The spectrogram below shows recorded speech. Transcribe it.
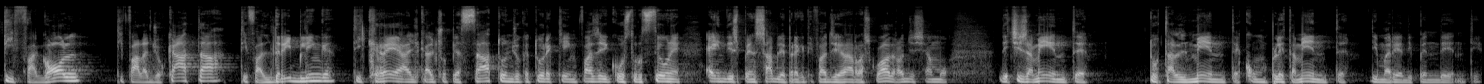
ti fa gol, ti fa la giocata, ti fa il dribbling, ti crea il calcio piazzato, un giocatore che in fase di costruzione è indispensabile perché ti fa girare la squadra. Oggi siamo decisamente, totalmente, completamente di Maria dipendenti.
